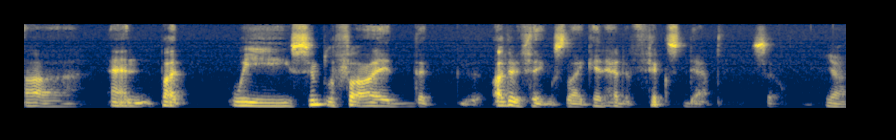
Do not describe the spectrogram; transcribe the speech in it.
uh, and but we simplified the other things like it had a fixed depth, so Yeah.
